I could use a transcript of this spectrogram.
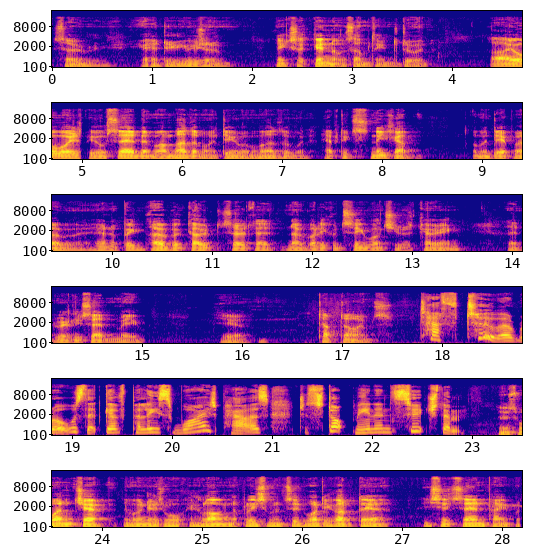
so you had to use a next or something to do it. I always feel sad that my mother, my dear mother, would have to sneak up on the depot in a big overcoat so that nobody could see what she was carrying. That really saddened me. Yeah, tough times. Tough, too, are rules that give police wide powers to stop men and search them. There's one chap, when he was walking along, and the policeman said, What you got there? He said, Sandpaper.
